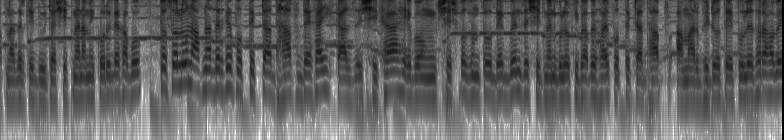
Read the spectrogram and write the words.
আপনাদেরকে দুইটা শিটম্যান আমি করে দেখাবো। তো চলুন আপনাদেরকে প্রত্যেকটা ধাপ দেখাই, কাজ শেখা এবং শেষ পর্যন্ত দেখবেন যে শিটম্যানগুলো কীভাবে হয়। প্রত্যেকটা ধাপ আমার ভিডিওতে তুলে ধরা হবে।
